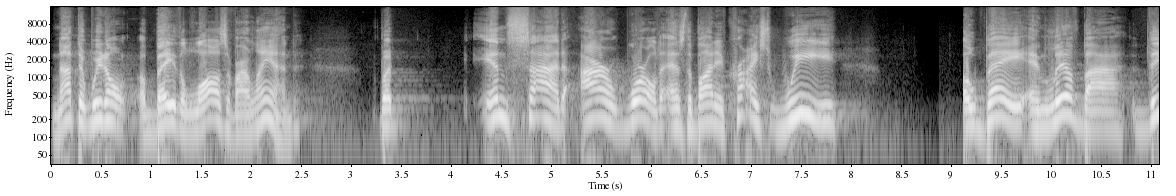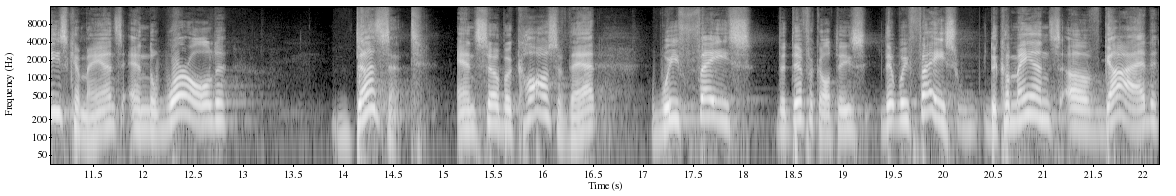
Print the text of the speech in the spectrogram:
Not that we don't obey the laws of our land, but inside our world as the body of Christ, we obey and live by these commands, and the world doesn't. And so, because of that, we face the difficulties that we face, the commands of God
